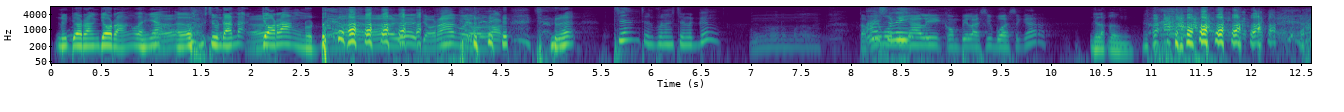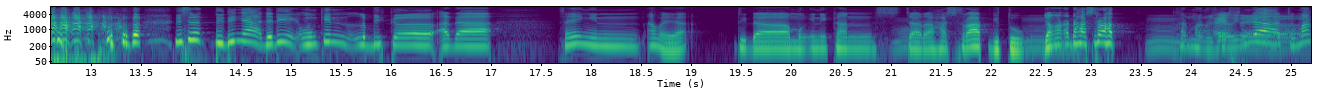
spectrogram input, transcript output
nu jorang-jorang lah nya, eh, Sundana jorang nu. Ah, ya jorang. Orang Jorang. Can, can pernah celegeng. Hmm. Tapi mau Asli. ningali kompilasi buah segar? Jelekeng. Justru tidinya, jadi mungkin lebih ke ada saya ingin apa ya? Tidak menginikan secara hasrat gitu. Hmm. Jangan ada hasrat. Hmm. Kan manusiawi. hese, Enggak, cuman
